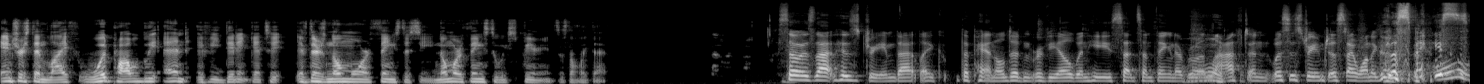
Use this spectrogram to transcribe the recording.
interest in life would probably end if he didn't get to if there's no more things to see no more things to experience and stuff like that So is that his dream that like the panel didn't reveal when he said something and everyone Oh. laughed and was his dream just I want to go to oh, space? Oh,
